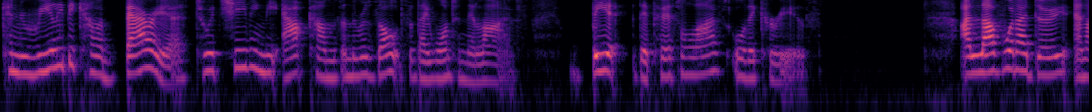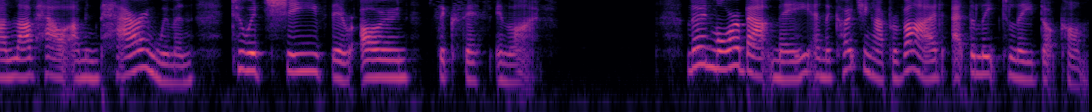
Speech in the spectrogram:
can really become a barrier to achieving the outcomes and the results that they want in their lives, be it their personal lives or their careers. I love what I do and I love how I'm empowering women to achieve their own success in life. Learn more about me and the coaching I provide at theleaptolead.com.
